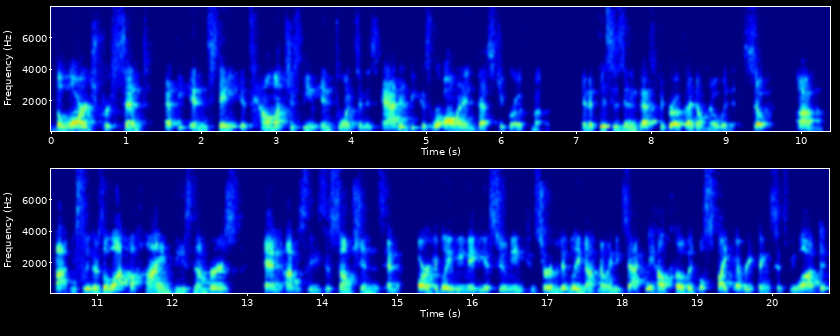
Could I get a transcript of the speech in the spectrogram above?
the large percent at the end state, it's how much is being influenced and is added because we're all in investor growth mode. And if this is an investor growth, I don't know what is. So um, obviously, there's a lot behind these numbers and obviously these assumptions. And arguably, we may be assuming conservatively, not knowing exactly how COVID will spike everything since we lobbed it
